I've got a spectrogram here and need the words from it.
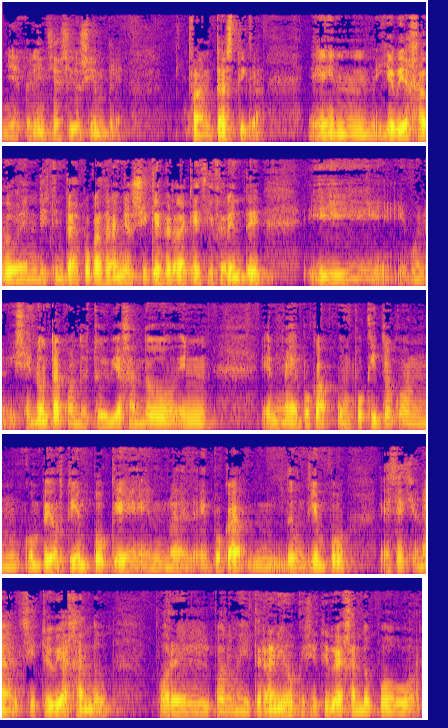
mi experiencia ha sido siempre fantástica en, y he viajado en distintas épocas del año sí que es verdad que es diferente y, bueno y se nota cuando estoy viajando en, en una época un poquito con, con peor tiempo que en una época de un tiempo excepcional si estoy viajando por el, por el Mediterráneo que si estoy viajando por,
